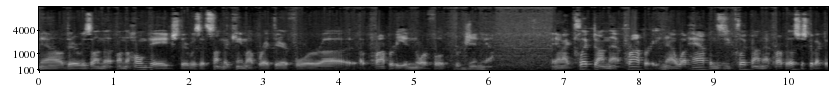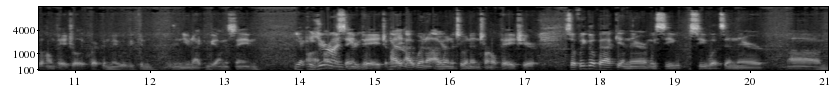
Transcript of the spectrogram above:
now there was on the on the homepage there was a, something that came up right there for uh, a property in norfolk virginia and I clicked on that property. Now, what happens is you click on that property. Let's just go back to the homepage really quick, and maybe we can, and you and I can be on the same. Yeah, because you're on, on, the same page. I, I, went. Yeah. I went into an internal page here. So if we go back in there and we see see what's in there. Um,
